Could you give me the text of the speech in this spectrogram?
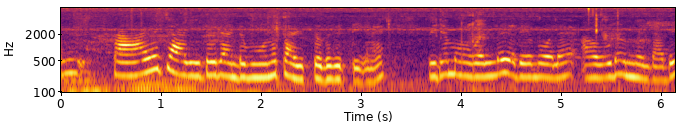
ഒരു താഴെ ചാടിയിട്ട് രണ്ട് മൂന്ന് പഴുത്തത് കിട്ടിക്കണേ പിന്നെ മുകളിൽ ഇതേപോലെ അവിടെ ഒന്നുണ്ട് അത്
